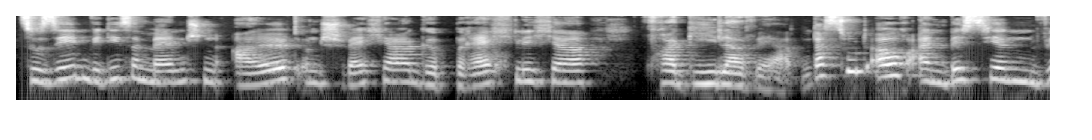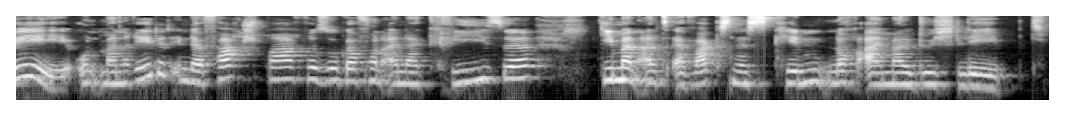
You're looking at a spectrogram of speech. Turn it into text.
zu sehen, wie diese Menschen alt und schwächer, gebrechlicher, fragiler werden. Das tut auch ein bisschen weh und man redet in der Fachsprache sogar von einer Krise, die man als erwachsenes Kind noch einmal durchlebt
